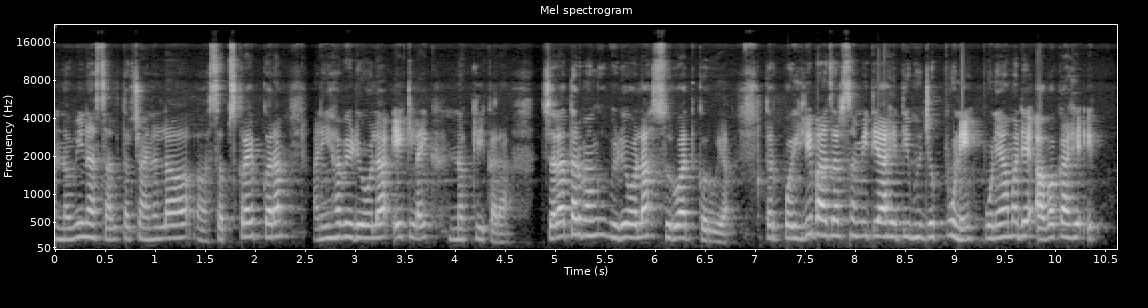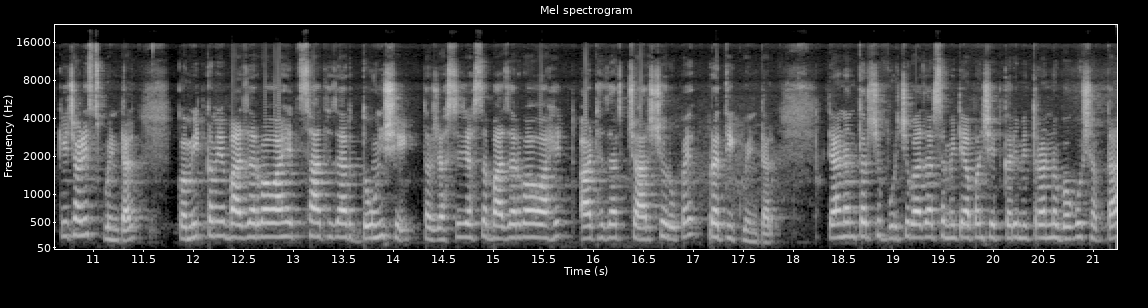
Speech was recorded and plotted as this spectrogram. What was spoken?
नवीन असाल तर चॅनलला सबस्क्राईब करा आणि ह्या व्हिडिओला एक लाईक नक्की करा. चला तर मग व्हिडिओला सुरुवात करूया. तर पहिली बाजार समिती आहे ती म्हणजे पुणे. पुणे पुण्यामध्ये आवक आहे एक्केचाळीस क्विंटल. कमीत कमी बाजारभाव आहेत सात हजार दोनशे तर जास्तीत जास्त बाजारभाव आहेत आठ हजार चारशे रुपये प्रति क्विंटल. त्यानंतरची पुढची बाजार समिती आपण शेतकरी मित्रांनो बघू शकता.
